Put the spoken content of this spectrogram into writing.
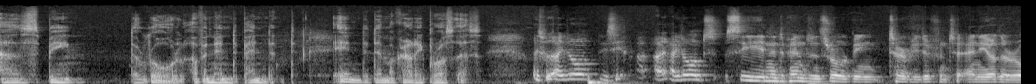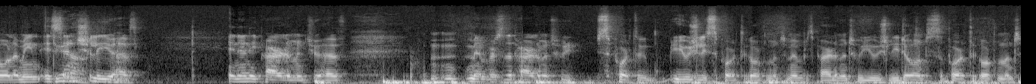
as being the role of an independent in the democratic process? I suppose I don't. You see, I, I don't see an independence role being terribly different to any other role. I mean, essentially, you, Yeah. have in any parliament you have m- members of the parliament who support the usually support the government, and members of parliament who usually don't support the government,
